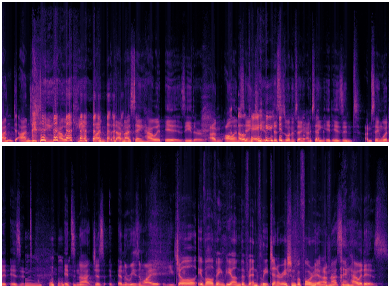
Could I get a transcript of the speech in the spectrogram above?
I'm I'm just saying how it can't. I'm I'm not saying how it is either. I'm all I'm saying to you. This is what I'm saying. I'm saying it isn't. I'm saying what it isn't. it's not just. And the reason why you Joel evolving beyond the Van Vliet generation before him. Yeah, I'm not saying how it is.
